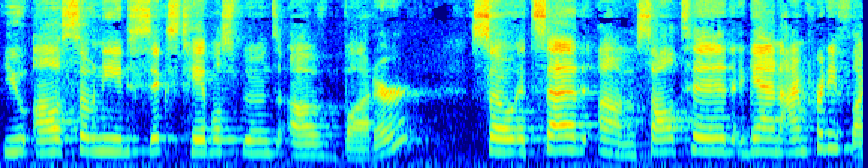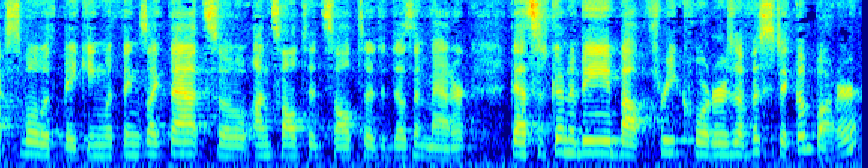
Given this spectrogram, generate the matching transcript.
You also need six tablespoons of butter. So it said um, salted. Again, I'm pretty flexible with baking with things like that. So unsalted, salted, it doesn't matter. That's going to be about three quarters of a stick of butter.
